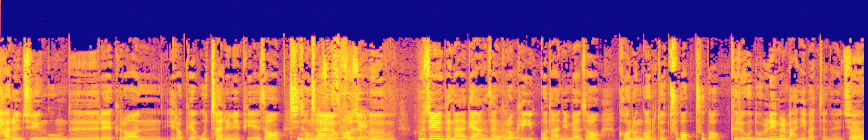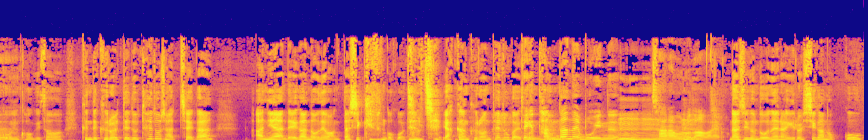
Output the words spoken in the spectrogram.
다른 주인공들의 그런 이렇게 옷차림에 비해서 정말. 후질, 응, 후질근하게 항상 네. 그렇게 입고 다니면서 걸음걸이도 투벅투벅 그리고 놀림을 많이 받잖아요 주인공이 네. 거기서 근데 그럴 때도 태도 자체가 아니야 내가 너네 왕따 시키는 거거든 약간 그런 태도가 있고 되게 단단해 보이는 음, 음, 사람으로 음. 나와요. 나 지금 너네랑 이럴 시간 없고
